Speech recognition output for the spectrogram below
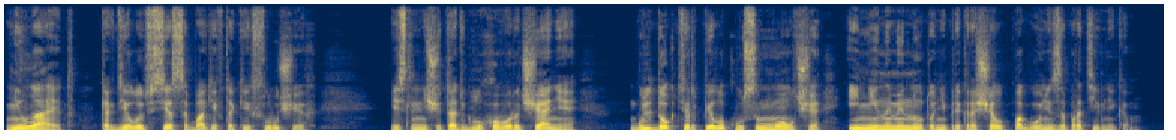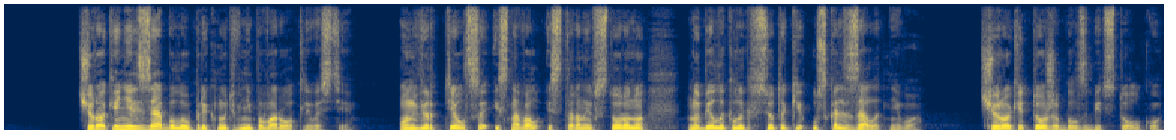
не лает, как делают все собаки в таких случаях? Если не считать глухого рычания — Бульдог терпел укусы молча и ни на минуту не прекращал погони за противником. Чироки нельзя было упрекнуть в неповоротливости. Он вертелся и сновал из стороны в сторону, но белый клык все-таки ускользал от него. Чироки тоже был сбит с толку.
